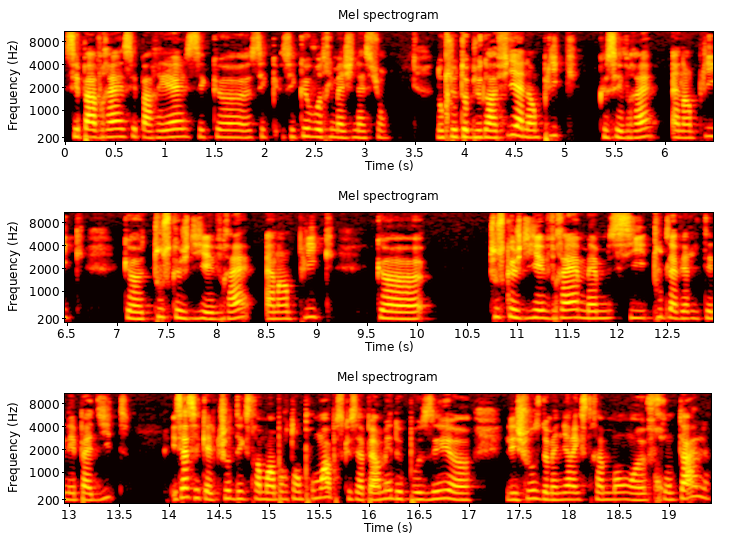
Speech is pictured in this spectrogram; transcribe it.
c'est pas vrai, c'est pas réel, c'est que c'est que votre imagination. Donc l'autobiographie, elle implique que c'est vrai, elle implique que tout ce que je dis est vrai, elle implique que tout ce que je dis est vrai même si toute la vérité n'est pas dite. Et ça, c'est quelque chose d'extrêmement important pour moi parce que ça permet de poser euh, les choses de manière extrêmement euh, frontale.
